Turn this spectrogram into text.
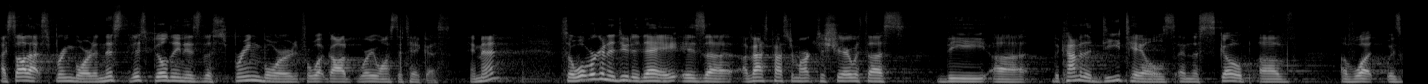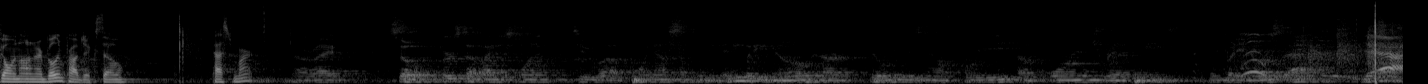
I saw that springboard, and this, this building is the springboard for what God, where He wants to take us. Amen? So, what we're going to do today is uh, I've asked Pastor Mark to share with us the, uh, the kind of the details and the scope of, of what is going on in our building project. So, Pastor Mark. All right. So, first off, I just wanted to uh, point out something. Did anybody know that our building is now free of orange red paint? Anybody knows that? Yeah.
